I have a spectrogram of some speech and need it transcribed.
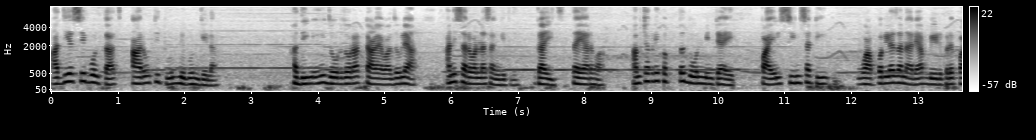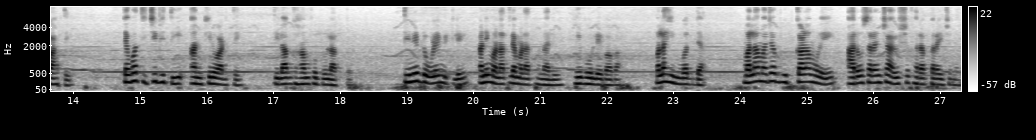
आधी असे बोलताच आरव तिथून निघून गेला. आधीनेही जोरजोरात टाळ्या वाजवल्या आणि सर्वांना सांगितले गाईज तयार व्हा. आमच्याकडे फक्त दोन मिनटे आहेत. पायल सीनसाठी वापरल्या जाणाऱ्या बेडकडे पाहते. तेव्हा तिची भीती आणखीन वाढते. तिला घाम फुटू लागतो. तिने डोळे मिटले आणि मनातल्या मनात म्हणाली हे भोले बाबा मला हिंमत द्या. मला माझ्या भूतकाळामुळे आरव सरांचे आयुष्य खराब करायचे नाही.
